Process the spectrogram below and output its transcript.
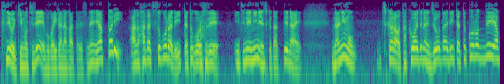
強い気持ちで僕は行かなかったですね。やっぱり、あの二十歳そこらで行ったところで、1年2年しか経ってない、何も力を蓄えてない状態で行ったところで、やっ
